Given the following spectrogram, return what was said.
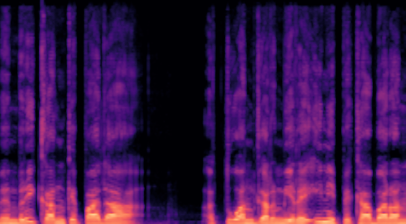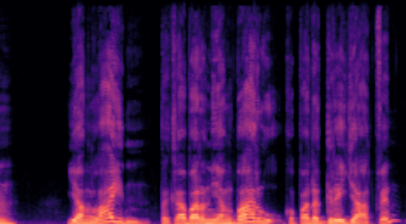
memberikan kepada Tuan Garmire ini pekabaran yang lain, pekabaran yang baru kepada gereja Advent?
